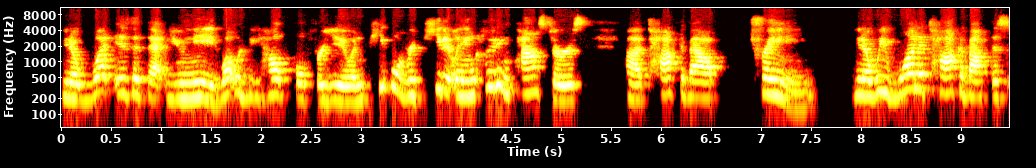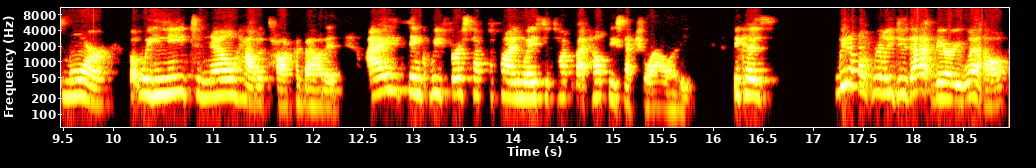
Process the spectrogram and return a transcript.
you know, what is it that you need? What would be helpful for you? And people repeatedly, including pastors, uh, talked about training. You know, we want to talk about this more but we need to know how to talk about it. I think we first have to find ways to talk about healthy sexuality because we don't really do that very well.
